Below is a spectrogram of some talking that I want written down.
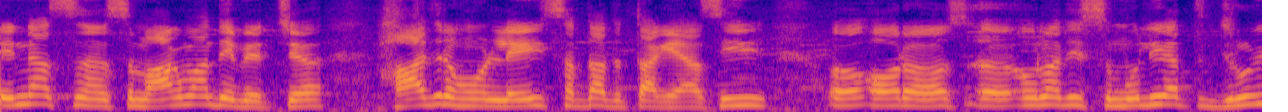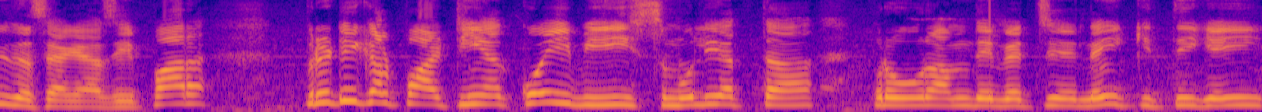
ਇਹਨਾਂ ਸ- ਸਮਾਗਮਾਂ ਦੇ ਵਿੱਚ ਹਾਜ਼ਰ ਹੋਣ ਲਈ ਸੱਦਾ ਦਿੱਤਾ ਗਿਆ ਸੀ। ਔਰ ਉਹਨਾਂ ਦੀ ਸਮੂਲੀਅਤ ਜ਼ਰੂਰੀ ਦੱਸਿਆ ਗਿਆ ਸੀ। ਪਰ ਪੋਲੀਟੀਕਲ ਪਾਰਟੀਆਂ ਕੋਈ ਵੀ ਸਮੂਲੀਅਤ ਪ੍ਰੋਗਰਾਮ ਦੇ ਵਿੱਚ ਨਹੀਂ ਕੀਤੀ ਗਈ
